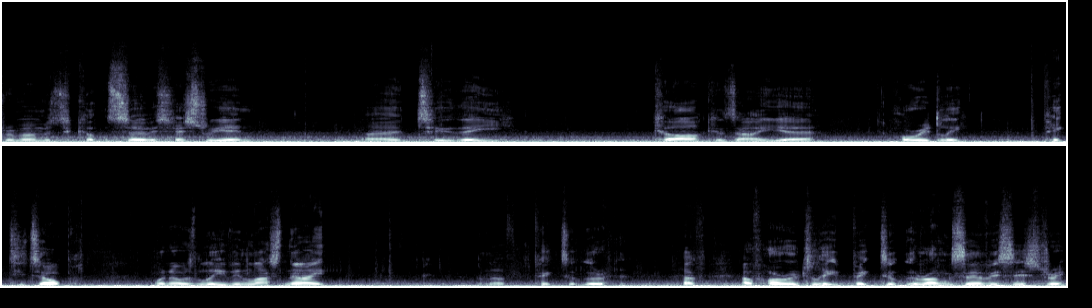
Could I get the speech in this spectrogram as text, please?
Must remember to cut the service history in uh, to the car because I uh, hurriedly picked it up when I was leaving last night, and I've picked up the I've, I've hurriedly picked up the wrong service history.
